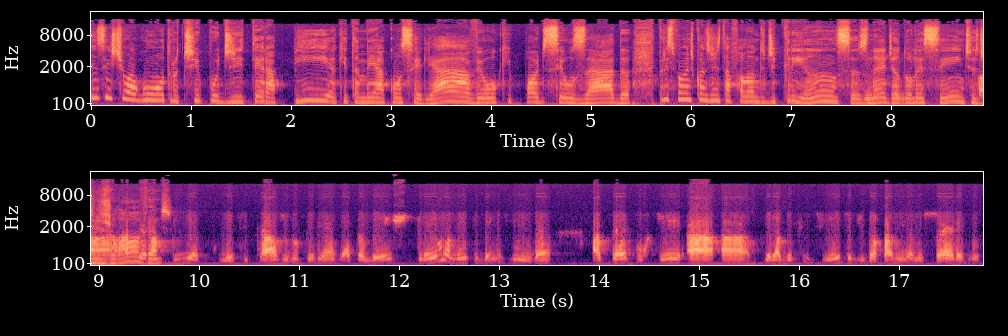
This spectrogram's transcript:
existe algum outro tipo de terapia que também é aconselhável ou que pode ser usada, principalmente quando a gente está falando de crianças, né, de adolescentes, de a, jovens? A terapia, nesse caso do TDAH, também é extremamente bem-vinda, até porque a, a, pela deficiência de dopamina no cérebro,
